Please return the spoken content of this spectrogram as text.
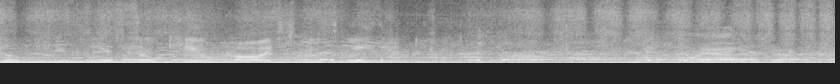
So cute. He is so cute. Oh, I just want to squeeze him. Yeah, there we go.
